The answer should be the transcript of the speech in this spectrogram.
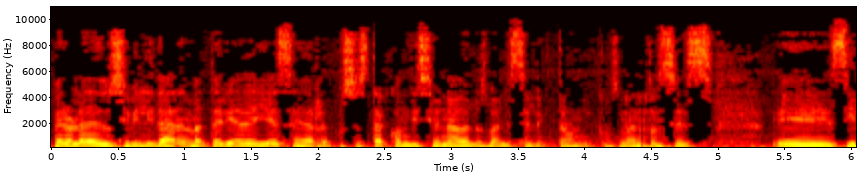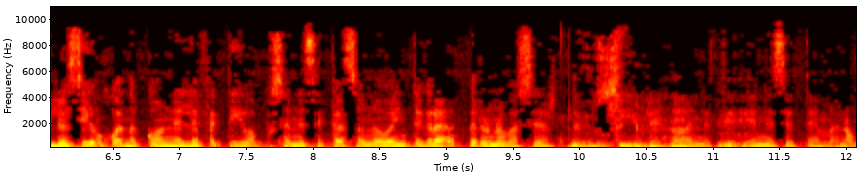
pero la deducibilidad en materia de ISR pues está condicionado a los vales electrónicos, ¿no? Entonces, eh, si lo siguen jugando con el efectivo, pues en ese caso no va a integrar, pero no va a ser deducible, ¿no? En, este, en ese tema, ¿no?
